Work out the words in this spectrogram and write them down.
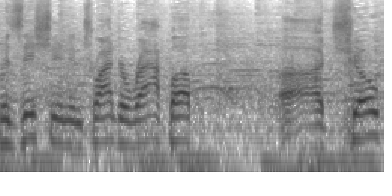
position and tried to wrap up uh, a choke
